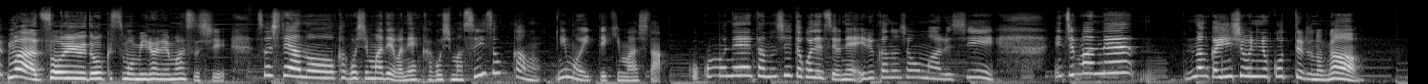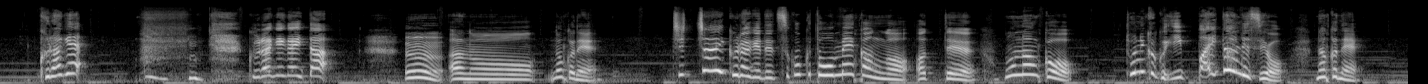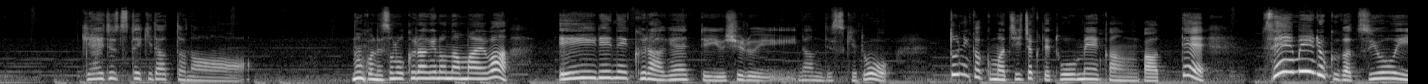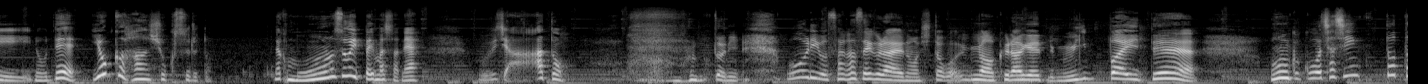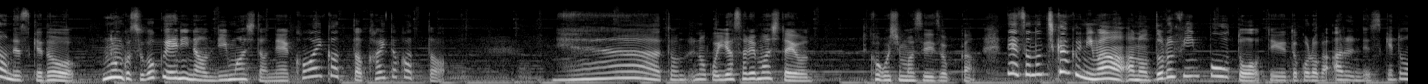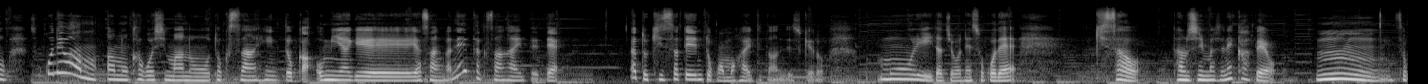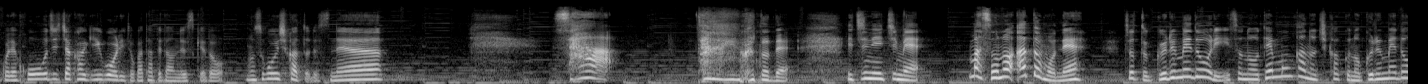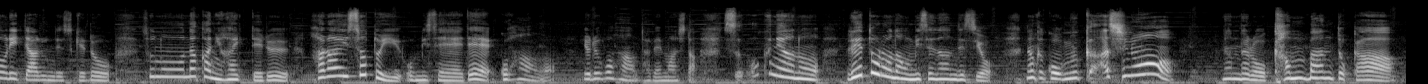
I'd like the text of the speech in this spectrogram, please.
まあそういう洞窟も見られますし。そしてあの鹿児島ではね鹿児島水族館にも行ってきました。ここもね楽しいとこですよね。イルカのショーもあるし一番ねなんか印象に残ってるのがクラゲ。クラゲがいた。うんあのー、なんかねちっちゃいクラゲですごく透明感があってもうなんかとにかくいっぱいいたんですよ。なんかね芸術的だったな。なんかねそのクラゲの名前はエイレネクラゲっていう種類なんですけどとにかくまあ小さくて透明感があって生命力が強いのでよく繁殖すると。なんかものすごいいっぱいいましたね。うじゃーと。本当に。ウォーリーを探せぐらいの人が今クラゲっていっぱいいてなんかこう写真撮ったんですけどなんかすごく絵になりましたね。可愛かった。買いたかった。ねえ。なんか癒されましたよ。鹿児島水族館。でその近くにはあのドルフィンポートっていうところがあるんですけどそこではあの鹿児島の特産品とかお土産屋さんがねたくさん入っててあと喫茶店とかも入ってたんですけどモーリーたちはねそこで喫茶を楽しみましたね。カフェを。うん。そこでほうじ茶かき氷とか食べたんですけどもうすごい美味しかったですね。さあということで1日目。まあその後もねちょっとグルメ通りその天文館の近くのグルメ通りってあるんですけどその中に入ってる原磯というお店でご飯を夜ご飯を食べました。すごくねあのレトロなお店なんですよ。なんかこう昔のなんだろう看板とか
